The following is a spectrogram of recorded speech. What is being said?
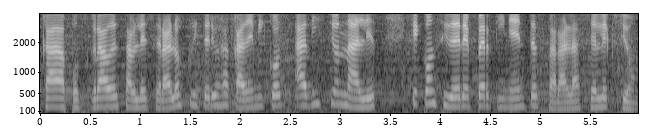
cada posgrado establecerá los criterios académicos adicionales que considere pertinentes para la selección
